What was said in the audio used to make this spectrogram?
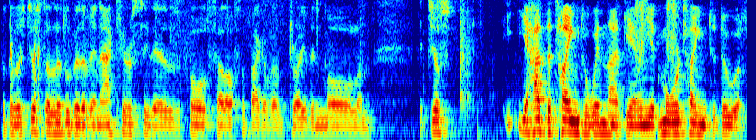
but there was just a little bit of inaccuracy there. The ball fell off the back of a driving maul, and it just you had the time to win that game, and you had more time to do it,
